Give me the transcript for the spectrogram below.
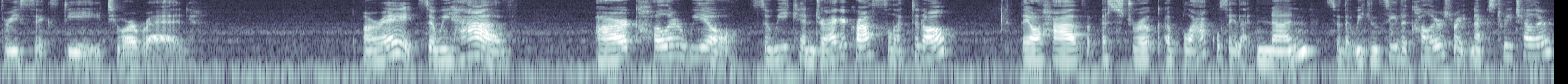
360 to our red. All right, so we have our color wheel. So we can drag across, select it all. They all have a stroke of black. We'll say that none so that we can see the colors right next to each other.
